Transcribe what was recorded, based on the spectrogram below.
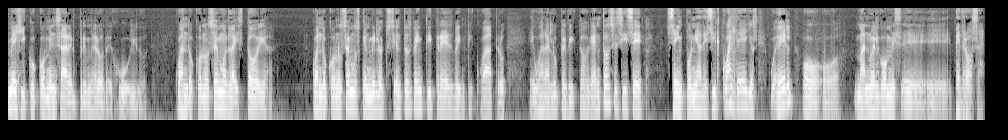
México comenzara el primero de julio, cuando conocemos la historia, cuando conocemos que en 1823, 24, eh, Guadalupe Victoria, entonces sí se, se imponía decir cuál de ellos, él o, Manuel Gómez eh, eh, Pedrosa,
